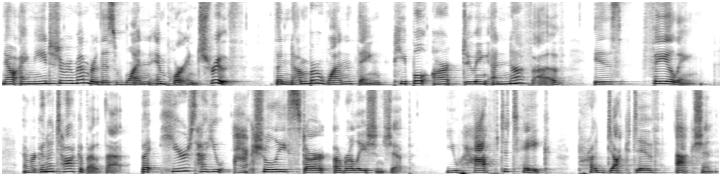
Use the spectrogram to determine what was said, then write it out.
Now, I need you to remember this one important truth the number one thing people aren't doing enough of is failing. And we're going to talk about that. But here's how you actually start a relationship you have to take productive action.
